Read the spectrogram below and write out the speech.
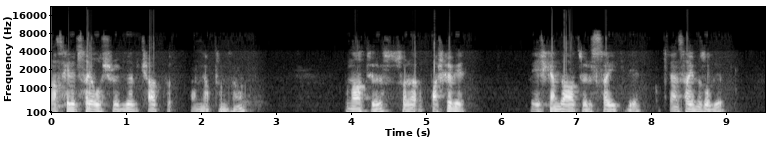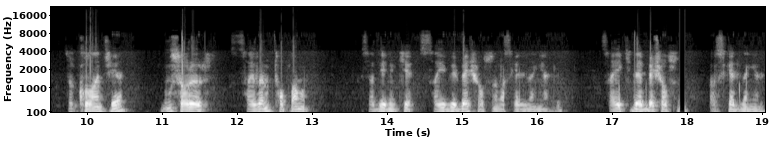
rastgele bir sayı oluşturabilir bir çarpı onu yaptığımız zaman. Bunu atıyoruz. Sonra başka bir değişken daha atıyoruz sayı 2 diye. İki tane sayımız oluyor. Sonra kullanıcıya bunu soruyoruz. Sayıların toplamı. Mesela diyelim ki sayı 1 5 olsun rastgeleden geldi. Sayı 2 de 5 olsun rastgeleden geldi.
